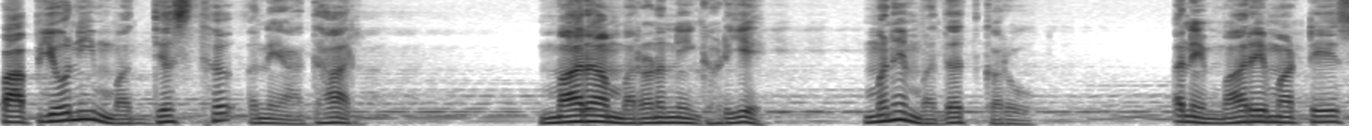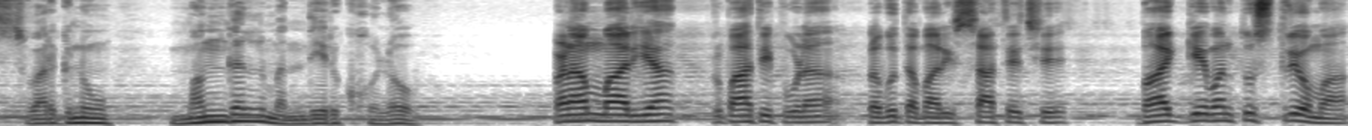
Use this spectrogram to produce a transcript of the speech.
પાપીઓની મધ્યસ્થ અને આધાર મારા મરણની ઘડીએ મને મદદ કરો અને મારે માટે સ્વર્ગનું મંગલ મંદિર ખોલો. પ્રણામ મારિયા કૃપાથી પૂર્ણ પ્રભુ તમારી સાથે છે. ભાગ્યવંત તું સ્ત્રીઓમાં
